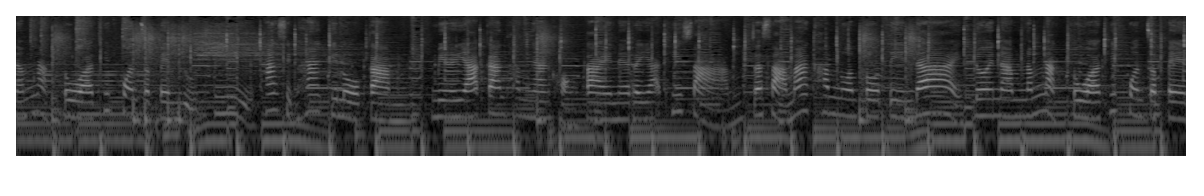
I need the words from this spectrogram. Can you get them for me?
น้ำหนักตัวที่ควรจะเป็นอยู่ที่ 55 กิโลกรัม มีระยะการทำงานของไตในระยะที่ 3 จะสามารถคำนวณโปรตีนได้ โดยนำน้ำหนักตัวที่ควรจะเป็น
